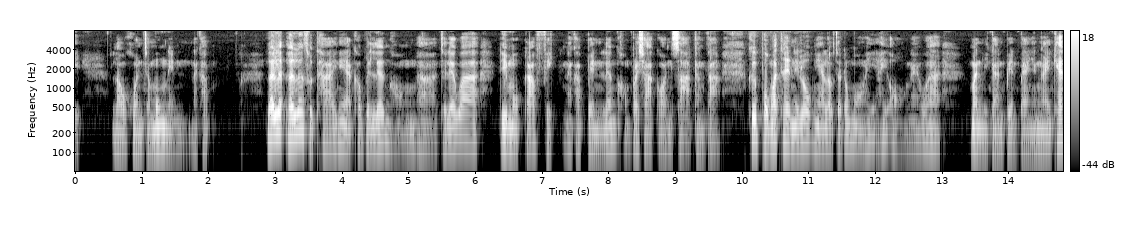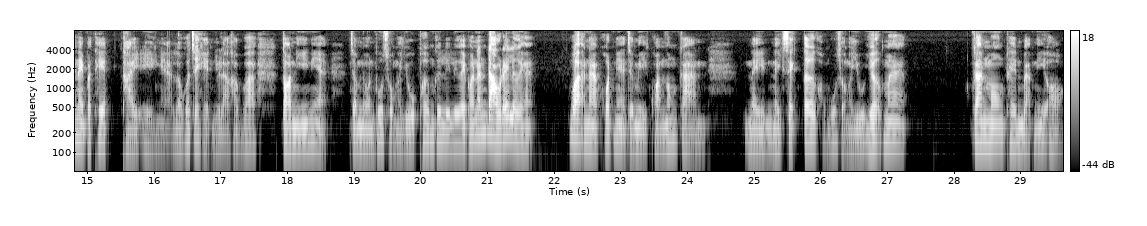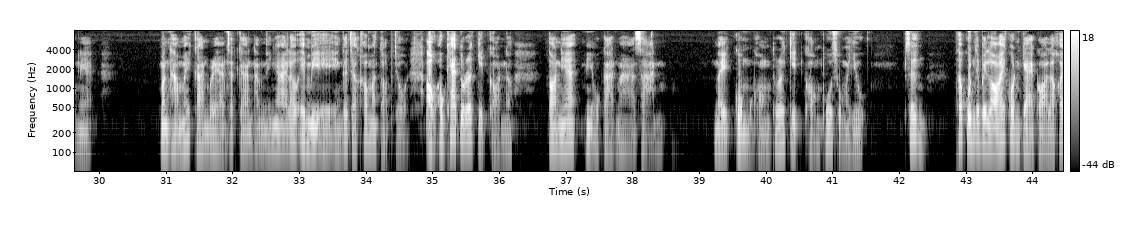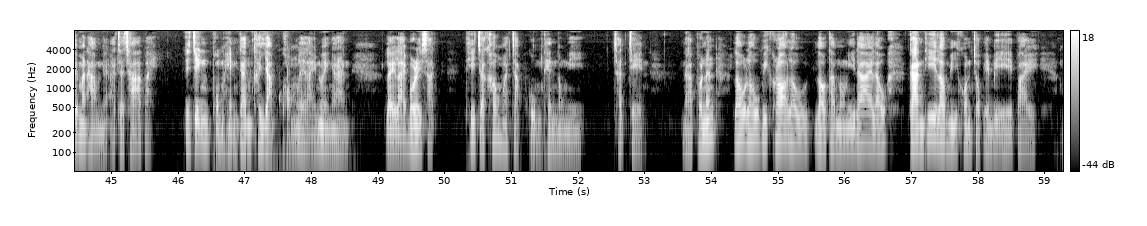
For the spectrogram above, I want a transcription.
เราควรจะมุ่งเน้นนะครับ แล้วแล้วเรื่องสุดท้ายเนี่ยเขาเป็นเรื่องของอจะเรียกว่าดิโมกราฟิกนะครับเป็นเรื่องของประชากรศาสตร์ต่างๆ คือผมว่าเทรนในโลกนี้เราจะต้องมองให้ให้ออกนะว่ามันมีการเปลี่ยนแปลงยังไง แค่ในประเทศไทยเองเนี่ยเราก็จะเห็นอยู่แล้วครับว่า ตอนนี้เนี่ยจำนวนผู้สูงอายุเพิ่มขึ้นเรื่อยๆ เพราะนั้นเดาได้เลยฮะว่าอนาคตเนี่ยจะมีความต้องการ ในในเซกเตอร์ของผู้สูงอายุเยอะมาก การมองเทรนแบบนี้ออกเนี่ยมันทำให้การบริหารจัดการทำได้ง่าย แล้ว MBA เองก็จะเข้ามาตอบโจทย์ เอาเอาแค่ธุรกิจก่อนเนาะตอนนี้มีโอกาสมหาศาล ในกลุ่มของธุรกิจของผู้สูงอายุ ซึ่งถ้าคุณจะไปรอให้คนแก่ก่อนแล้วค่อยมาทำเนี่ยอาจจะช้าไป จริงๆ ผมเห็นการขยับของหลาย ๆ หน่วยงาน หลาย ๆ บริษัทที่จะเข้ามาจับกลุ่มเทรนตรงนี้ชัดเจน นะเพราะฉะนั้นเราเราวิเคราะห์เราเราทำตรงนี้ได้แล้ว การที่เรามีคนจบ MBA ไป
